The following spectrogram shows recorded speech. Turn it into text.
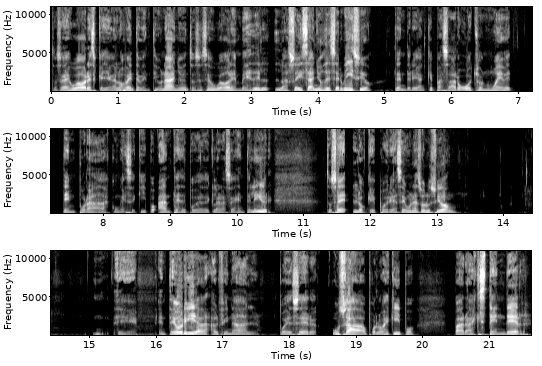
Entonces hay jugadores que llegan a los 20, 21 años, entonces ese jugador en vez de los 6 años de servicio, tendrían que pasar 8 o 9 temporadas con ese equipo antes de poder declararse agente libre. Entonces, lo que podría ser una solución, eh, en teoría, al final puede ser usada por los equipos para extender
